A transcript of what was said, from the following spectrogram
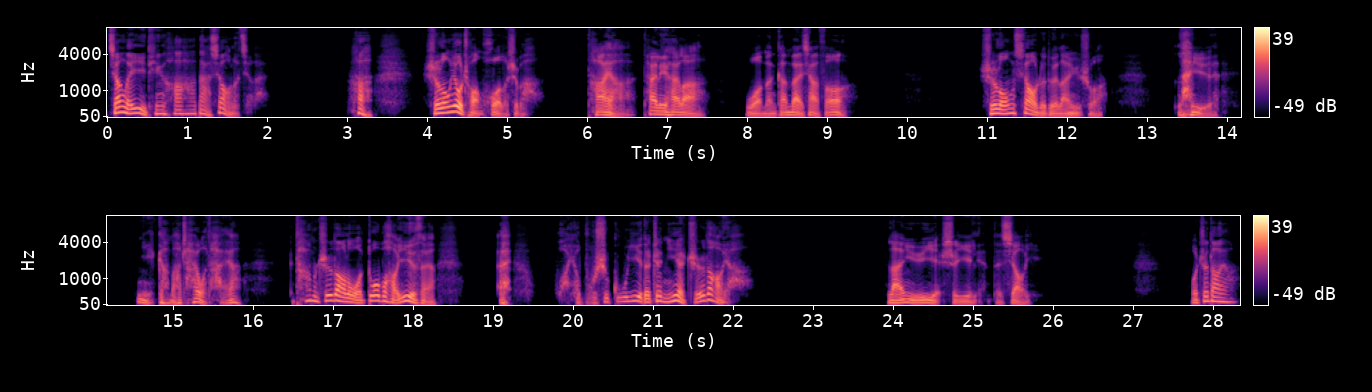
江雷一听，哈哈大笑了起来。哈，石龙又闯祸了是吧？他呀，太厉害了，我们甘拜下风。石龙笑着对蓝雨说：“蓝雨，你干嘛拆我台啊？他们知道了，我多不好意思呀！哎，我又不是故意的，这你也知道呀。”蓝雨也是一脸的笑意。我知道呀，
